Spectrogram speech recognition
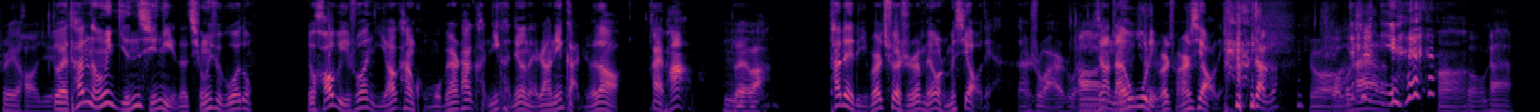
是一个好剧，对它嗯能引起你的情绪波动。就好比说你要看恐怖片，它肯你肯定得让你感觉到害怕嘛，嗯对吧？它这里边确实没有什么笑点，咱实话实说，啊你像南屋里边全是笑点，大哥，是吧？我不开 啊，躲不开了。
